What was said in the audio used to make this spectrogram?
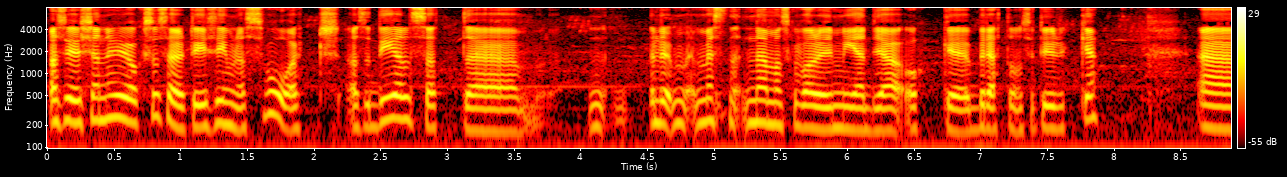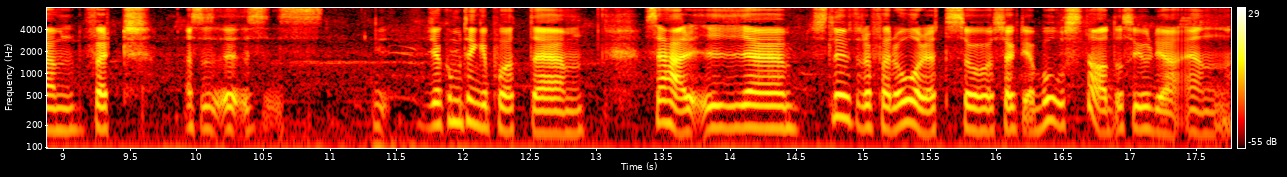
Alltså jag känner ju också så här att det är så himla svårt. Alltså dels att, n- eller mest när man ska vara i media och eh, berätta om sitt yrke. Ehm, för att, alltså, jag kommer att tänka på att ehm, så här i eh, slutet av förra året så sökte jag bostad och så gjorde jag en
